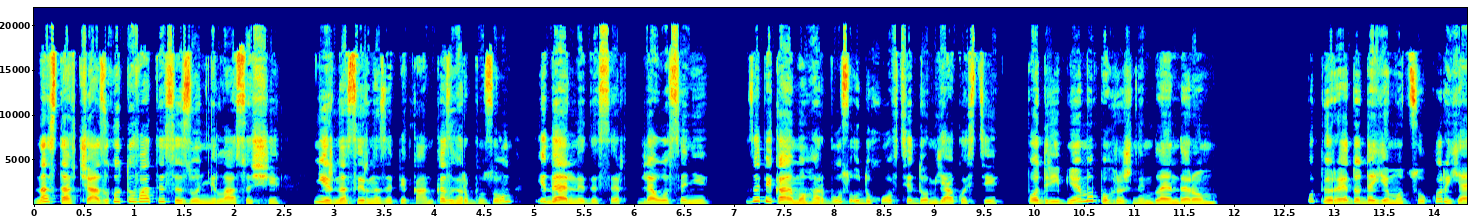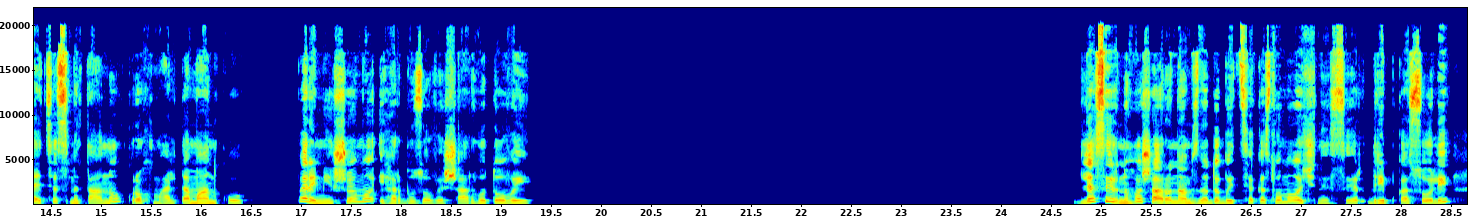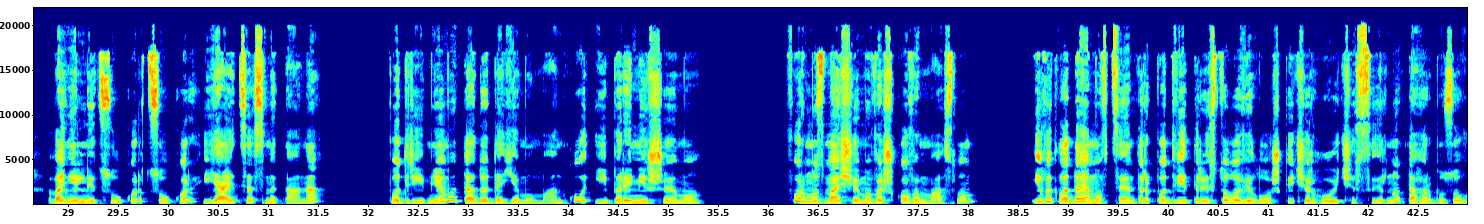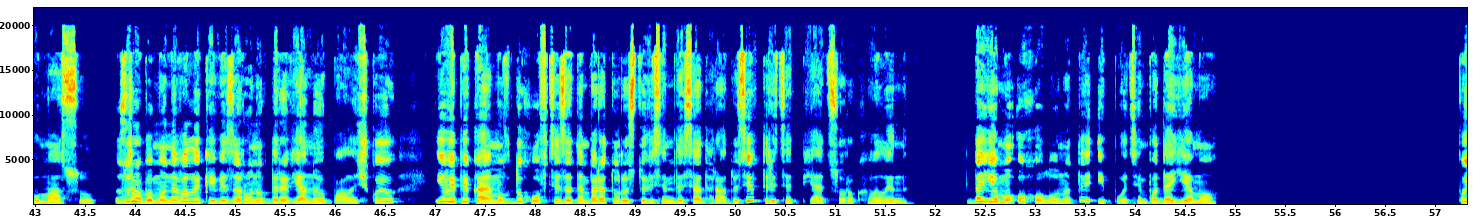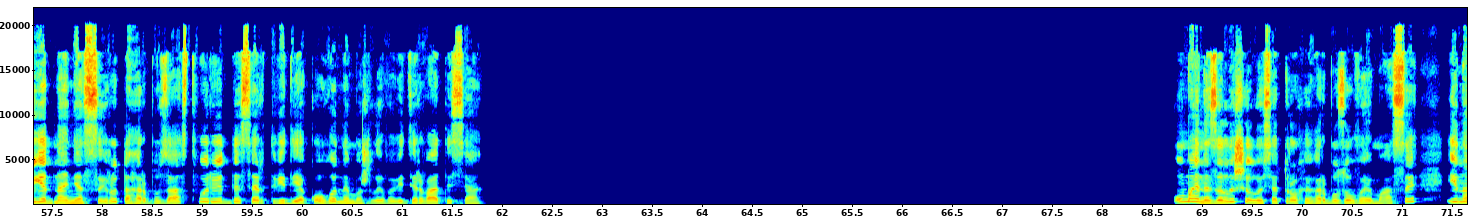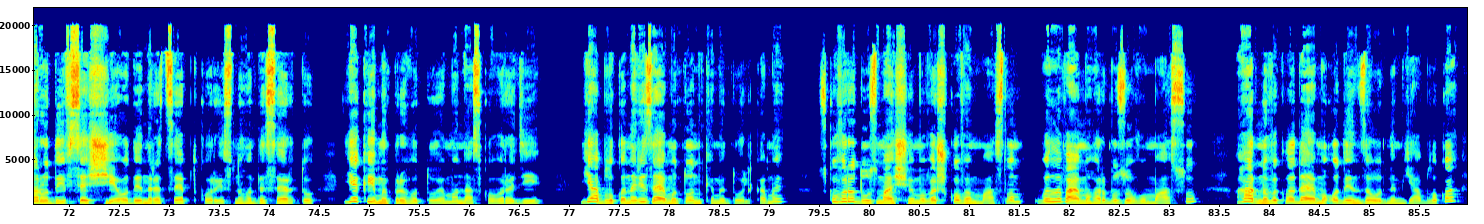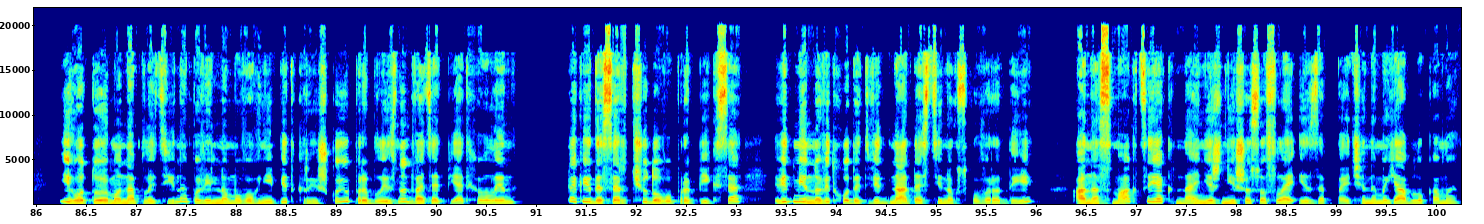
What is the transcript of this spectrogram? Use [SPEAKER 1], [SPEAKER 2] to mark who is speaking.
[SPEAKER 1] Настав час готувати сезонні ласощі. Ніжна сирна запіканка з гарбузом – ідеальний десерт для осені. Запікаємо гарбуз у духовці до м'якості. Подрібнюємо погружним блендером. У пюре додаємо цукор, яйця, сметану, крохмаль та манку. Перемішуємо і гарбузовий шар готовий. Для сирного шару нам знадобиться кисломолочний сир, дрібка солі, ванільний цукор, цукор, яйця, сметана. Подрібнюємо та додаємо манку і перемішуємо. Форму змащуємо вершковим маслом і викладаємо в центр по 2-3 столові ложки, чергуючи сирну та гарбузову масу. Зробимо невеликий візерунок дерев'яною паличкою і випікаємо в духовці за температурою 180 градусів 35-40 хвилин. Даємо охолонути і потім подаємо. Поєднання сиру та гарбуза створюють десерт, від якого неможливо відірватися. У мене залишилося трохи гарбузової маси і народився ще один рецепт корисного десерту, який ми приготуємо на сковороді. Яблуко нарізаємо тонкими дольками, сковороду змащуємо вершковим маслом, виливаємо гарбузову масу, гарно викладаємо один за одним яблука і готуємо на плиті на повільному вогні під кришкою приблизно 25 хвилин. Такий десерт чудово пропікся, відмінно відходить від дна та стінок сковороди, а на смак це як найніжніше софле із запеченими яблуками.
